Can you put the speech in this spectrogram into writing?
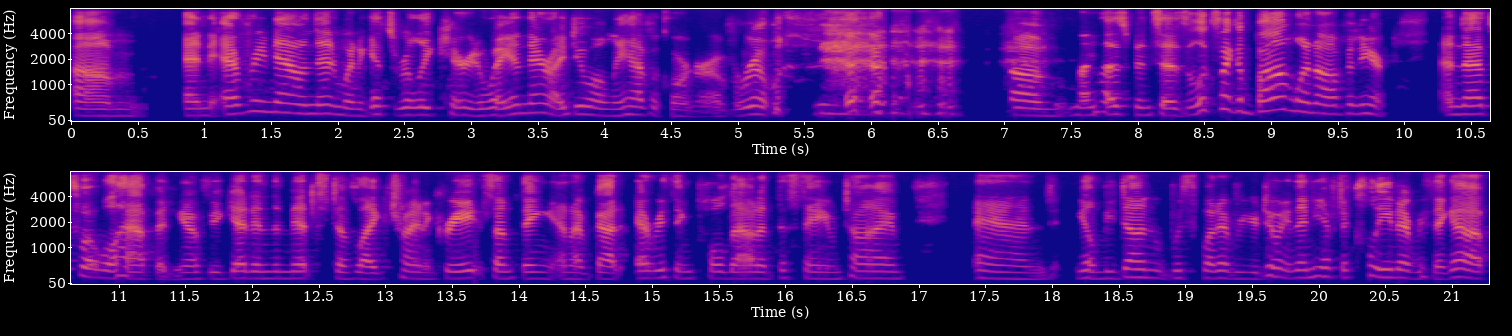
Um, and every now and then when it gets really carried away in there, I do only have a corner of a room. um, my husband says it looks like a bomb went off in here. And that's what will happen you know if you get in the midst of like trying to create something and i've got everything pulled out at the same time and you'll be done with whatever you're doing then you have to clean everything up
